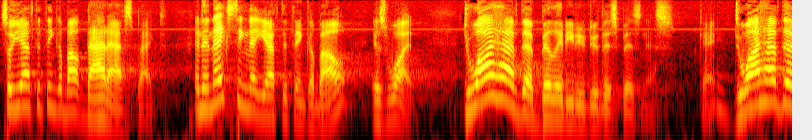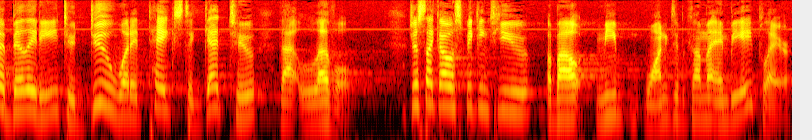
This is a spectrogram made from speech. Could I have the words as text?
So you have to think about that aspect. And the next thing that you have to think about is what? Do I have the ability to do this business? Okay? Do I have the ability to do what it takes to get to that level? Just like I was speaking to you about me wanting to become an NBA player.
